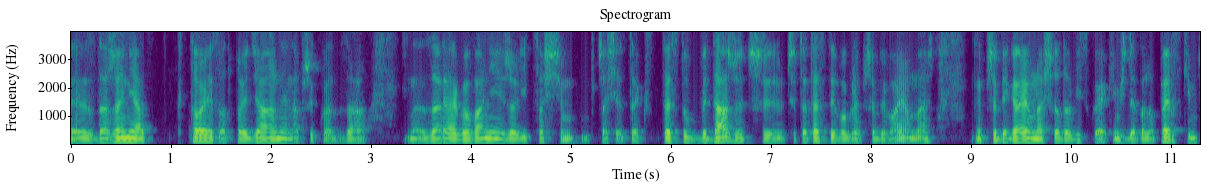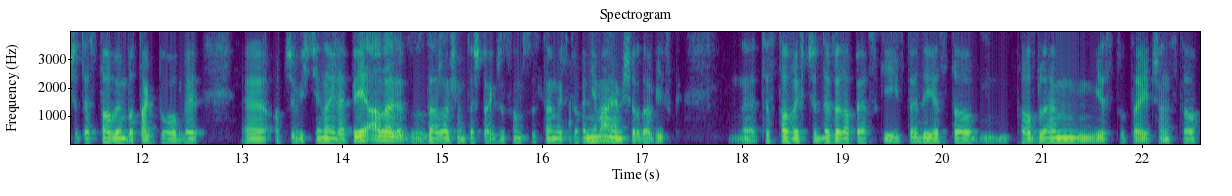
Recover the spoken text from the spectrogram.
y, zdarzenia, kto jest odpowiedzialny na przykład za, za reagowanie, jeżeli coś się w czasie testów wydarzy, czy, czy te testy w ogóle przebywają na, przebiegają na środowisku jakimś deweloperskim czy testowym, bo tak byłoby e, oczywiście najlepiej, ale zdarza się też tak, że są systemy, które nie mają środowisk e, testowych czy deweloperskich i wtedy jest to problem, jest tutaj często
